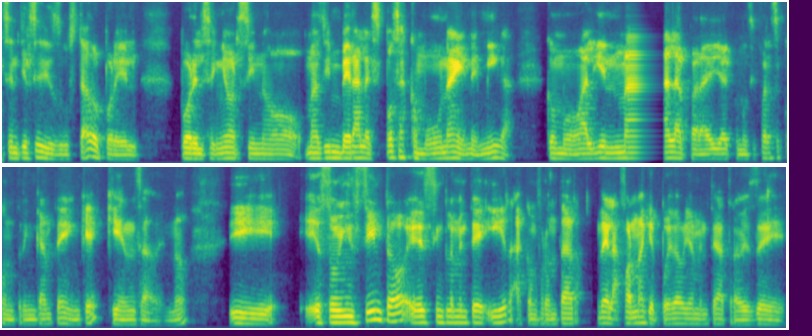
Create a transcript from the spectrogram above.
sentirse disgustado por él por el Señor, sino más bien ver a la esposa como una enemiga, como alguien mala para ella, como si fuera su contrincante en qué, quién sabe, ¿no? Y su instinto es simplemente ir a confrontar de la forma que pueda, obviamente a través de,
